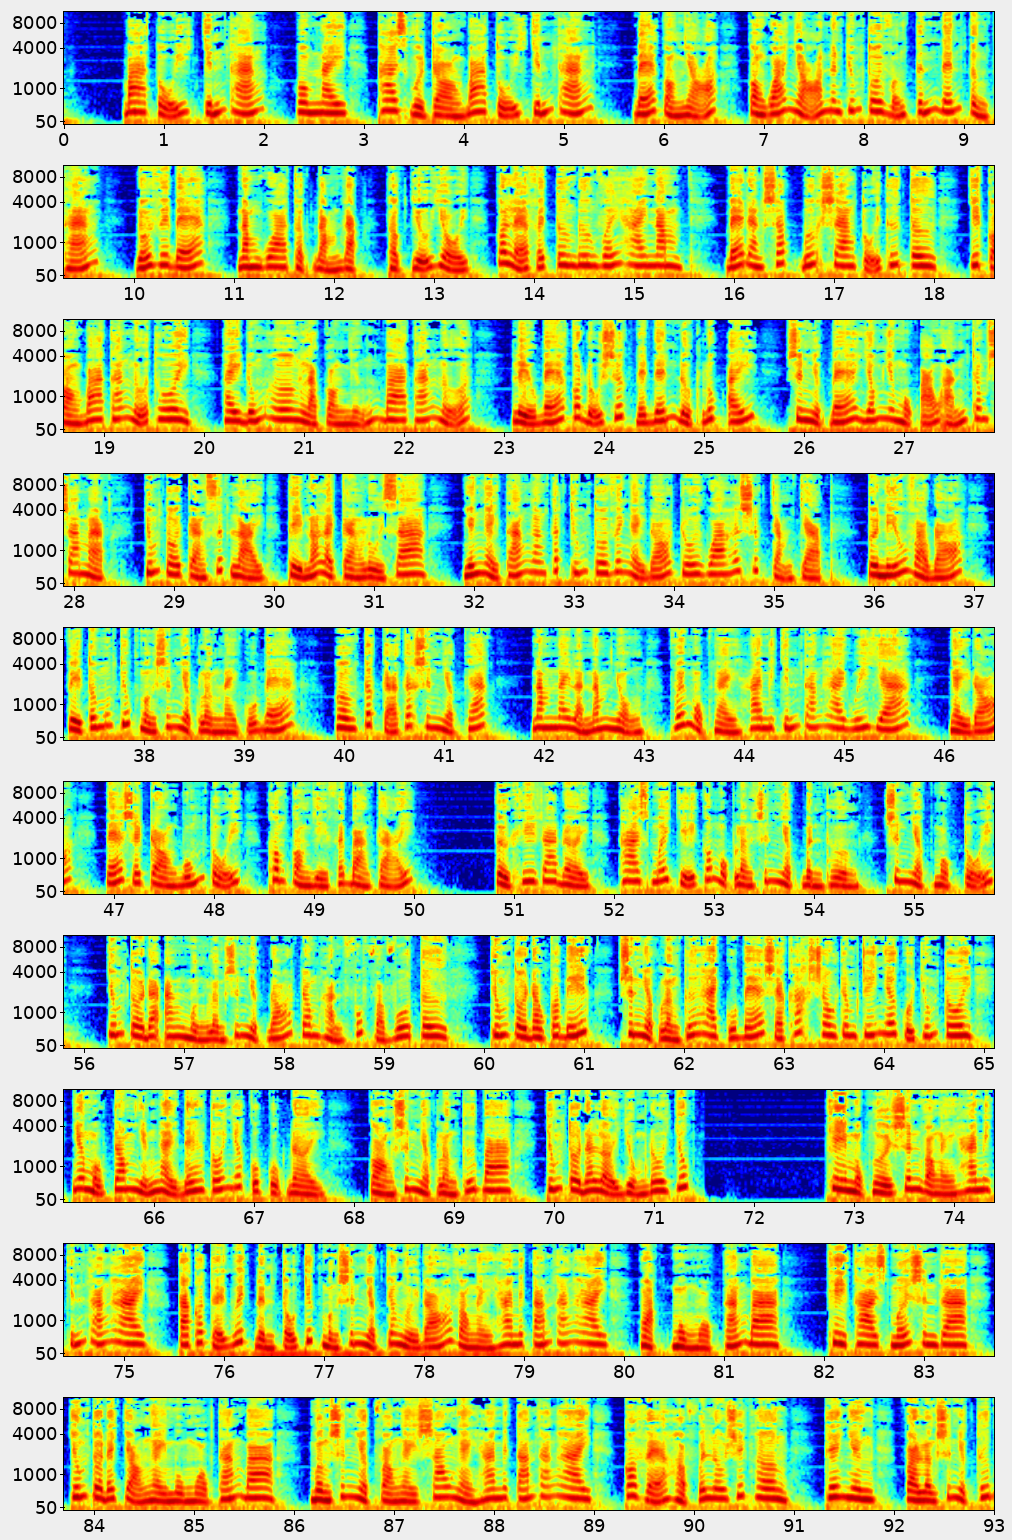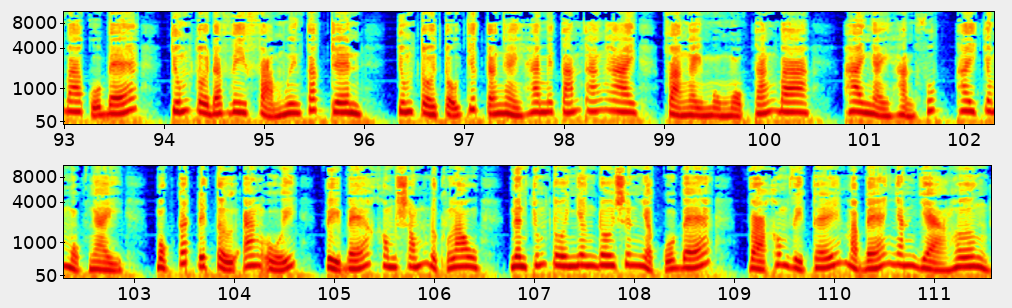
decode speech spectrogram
3 tuổi 9 tháng, hôm nay Thais vừa tròn 3 tuổi 9 tháng. Bé còn nhỏ, còn quá nhỏ nên chúng tôi vẫn tính đến từng tháng. Đối với bé, năm qua thật đậm đặc, thật dữ dội, có lẽ phải tương đương với 2 năm. Bé đang sắp bước sang tuổi thứ tư, chỉ còn 3 tháng nữa thôi, hay đúng hơn là còn những 3 tháng nữa. Liệu bé có đủ sức để đến được lúc ấy? Sinh nhật bé giống như một ảo ảnh trong sa mạc. Chúng tôi càng xích lại thì nó lại càng lùi xa. Những ngày tháng ngăn cách chúng tôi với ngày đó trôi qua hết sức chậm chạp. Tôi níu vào đó vì tôi muốn chúc mừng sinh nhật lần này của bé. Hơn tất cả các sinh nhật khác, năm nay là năm nhuận với một ngày 29 tháng 2 quý giá. Ngày đó, bé sẽ tròn 4 tuổi, không còn gì phải bàn cãi. Từ khi ra đời, Thais mới chỉ có một lần sinh nhật bình thường, sinh nhật một tuổi. Chúng tôi đã ăn mừng lần sinh nhật đó trong hạnh phúc và vô tư. Chúng tôi đâu có biết, sinh nhật lần thứ hai của bé sẽ khắc sâu trong trí nhớ của chúng tôi như một trong những ngày đen tối nhất của cuộc đời. Còn sinh nhật lần thứ ba, chúng tôi đã lợi dụng đôi chút. Khi một người sinh vào ngày 29 tháng 2, ta có thể quyết định tổ chức mừng sinh nhật cho người đó vào ngày 28 tháng 2 hoặc mùng 1 tháng 3. Khi Thais mới sinh ra, chúng tôi đã chọn ngày mùng 1 tháng 3, mừng sinh nhật vào ngày sau ngày 28 tháng 2, có vẻ hợp với logic hơn. Thế nhưng, vào lần sinh nhật thứ ba của bé, chúng tôi đã vi phạm nguyên tắc trên. Chúng tôi tổ chức cả ngày 28 tháng 2 và ngày mùng 1 tháng 3, hai ngày hạnh phúc thay cho một ngày, một cách để tự an ủi vì bé không sống được lâu nên chúng tôi nhân đôi sinh nhật của bé và không vì thế mà bé nhanh già hơn.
